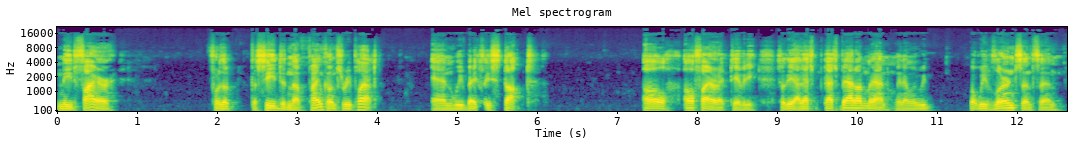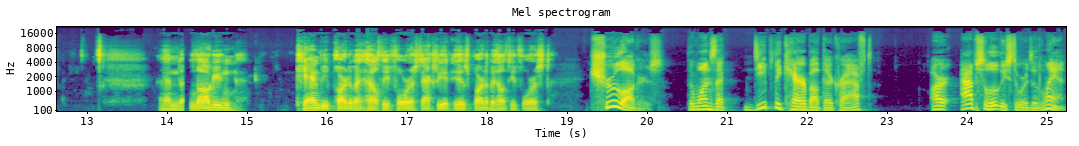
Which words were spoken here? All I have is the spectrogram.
need fire for the, the seeds and the pine cones to replant. And we basically stopped all all fire activity. So yeah, that's that's bad on land. You know, we what we've learned since then. And uh, logging can be part of a healthy forest. Actually, it is part of a healthy forest. True loggers, the ones that deeply care about their craft, are absolutely stewards of the land.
